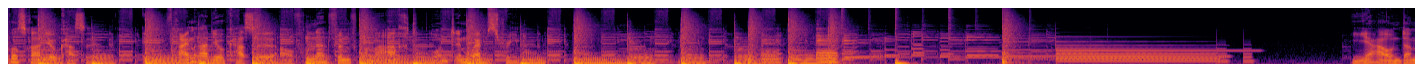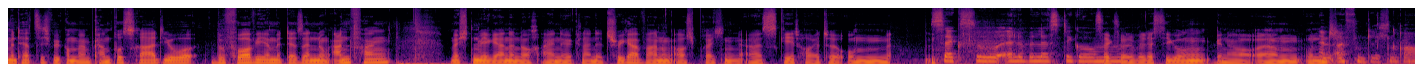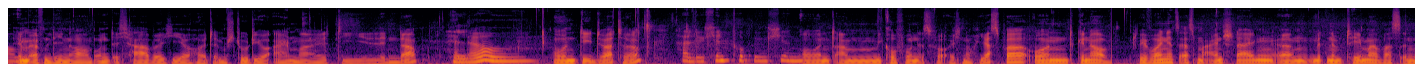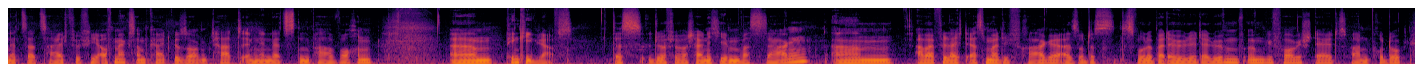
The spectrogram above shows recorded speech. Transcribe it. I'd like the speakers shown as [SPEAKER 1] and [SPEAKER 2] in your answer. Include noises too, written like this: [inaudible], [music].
[SPEAKER 1] Campus Radio Kassel, im Freien Radio Kassel auf 105,8 und im Webstream. Ja, und damit herzlich willkommen beim Campus Radio. Bevor wir mit der Sendung anfangen, möchten wir gerne noch eine kleine Triggerwarnung aussprechen. Es geht heute um
[SPEAKER 2] Sexuelle Belästigung.
[SPEAKER 1] Sexuelle Belästigung, genau. Ähm, und
[SPEAKER 2] Im öffentlichen Raum.
[SPEAKER 1] Im öffentlichen Raum. Und ich habe hier heute im Studio einmal die Linda.
[SPEAKER 3] Hello.
[SPEAKER 1] Und die Dörte.
[SPEAKER 2] Hallöchen, Puppöchen.
[SPEAKER 1] Und am Mikrofon ist für euch noch Jasper. Und genau, wir wollen jetzt erstmal einsteigen ähm, mit einem Thema, was in letzter Zeit für viel Aufmerksamkeit gesorgt hat, in den letzten paar Wochen. Ähm, Pinky Gloves. Das dürfte wahrscheinlich jedem was sagen. Ähm, aber vielleicht erstmal die Frage, also das, das wurde bei der Höhle der Löwen irgendwie vorgestellt, das war ein Produkt.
